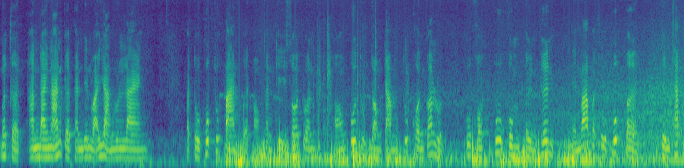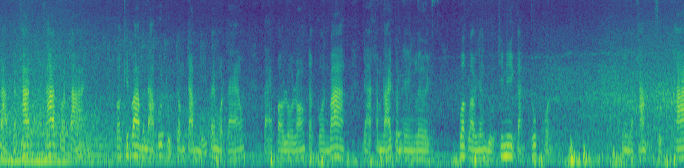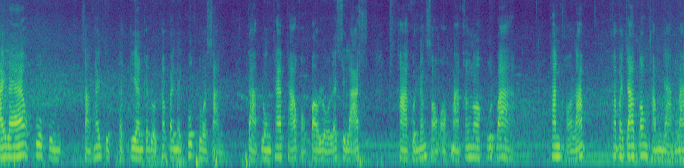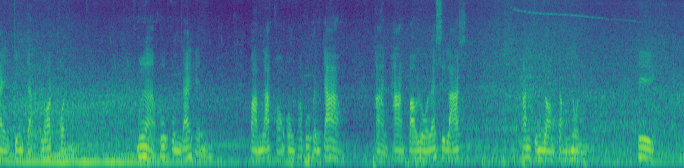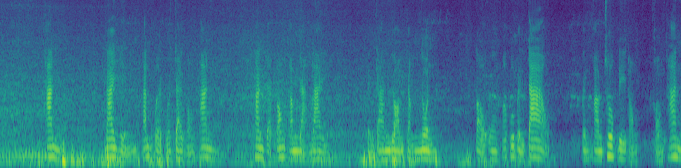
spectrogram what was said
เมื่อเกิดทันใดนั้นเกิดแผ่นดินไหวอย่างรุนแรง ประตูคุกทุกบานเปิดออกทันทีโซ่ตรวนของผู้ถูกจองจำทุกคนก็หลุดผู้คนผู้คุมตื่นขึ้น เห็นว่าประตูคุกเปิด จึงชักดาบจะฆ่าฆ่าตัวตาย เพราะคิดว่าบรรดาผู้ถูกจองจำหนีไปหมดแล้ว แต่เปาโลร้องตะโกนว่าอย่าทำร้ายตนเองเลย พวกเรายังอยู่ที่นี่กันทุกคนนี่นะครับสุดท้ายแล้วผู้คุมสั่งให้จุดตะเกียงกระโดดเข้าไปในคุกตัวสัน กราบลงแทบเท้าของเปาโลและซิลาสพาคนทั้งสองออกมาข้างนอกพูดว่า ท่านขอรับ ข้าพเจ้าต้องทำอย่างไรจึงจะรอดพ้น เมื่อผู้คุมได้เห็น ความรักขององค์พระผู้เป็นเจ้า ผ่านทางเปาโลและซิลาสท่านจึงยอมจำนนที่ท่านได้เห็นท่านเปิดหัวใจของท่าน ท่านจะต้องทำอย่างไร เป็นการยอมจำนนต่อองค์พระผู้เป็นเจ้า เป็นความโชคดีของของท่าน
